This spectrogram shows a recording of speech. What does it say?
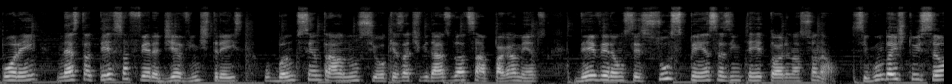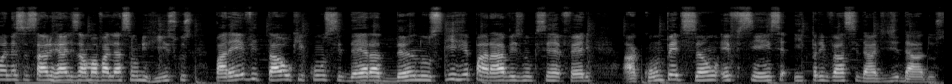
Porém, nesta terça-feira, dia 23, o Banco Central anunciou que as atividades do WhatsApp Pagamentos deverão ser suspensas em território nacional. Segundo a instituição, é necessário realizar uma avaliação de riscos para evitar o que considera danos irreparáveis no que se refere à competição, eficiência e privacidade de dados.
